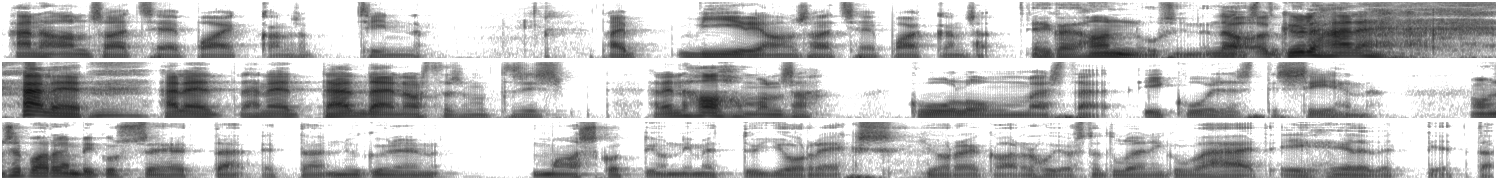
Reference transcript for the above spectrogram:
hän ansaitsee paikkansa sinne. Tai Viiri ansaitsee paikkansa. Ei kai Hannu sinne No nosteta. kyllä hänen, hänen, hänen, hänen, häntä ei nostaisi, mutta siis hänen hahmonsa kuuluu mun mielestä ikuisesti siihen. On se parempi kuin se, että, että nykyinen maskotti on nimetty Jorex, Jore-karhu, josta tulee niin kuin vähän, että ei helvetti, että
